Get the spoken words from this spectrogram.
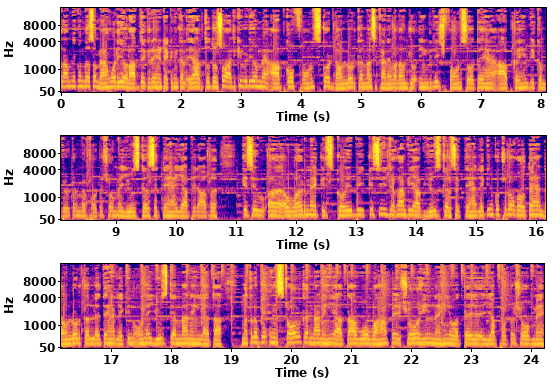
असलम दोस्तों, मैं हूँ अली और आप देख रहे हैं टेक्निकल एआर तो दोस्तों, आज की वीडियो में आपको फोन्स को डाउनलोड करना सिखाने वाला हूँ, जो इंग्लिश फोन्स होते हैं, आप कहीं भी कंप्यूटर में फोटोशॉप में यूज़ कर सकते हैं, या फिर आप किसी वर्ड में किस, कोई भी, किसी जगह भी आप यूज़ कर सकते हैं, लेकिन कुछ लोग होते हैं डाउनलोड कर लेते हैं, लेकिन उन्हें यूज़ करना नहीं आता। मतलब कि इंस्टॉल करना नहीं आता, वो वहाँ पे शो ही नहीं होते, या फोटोशॉप में।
